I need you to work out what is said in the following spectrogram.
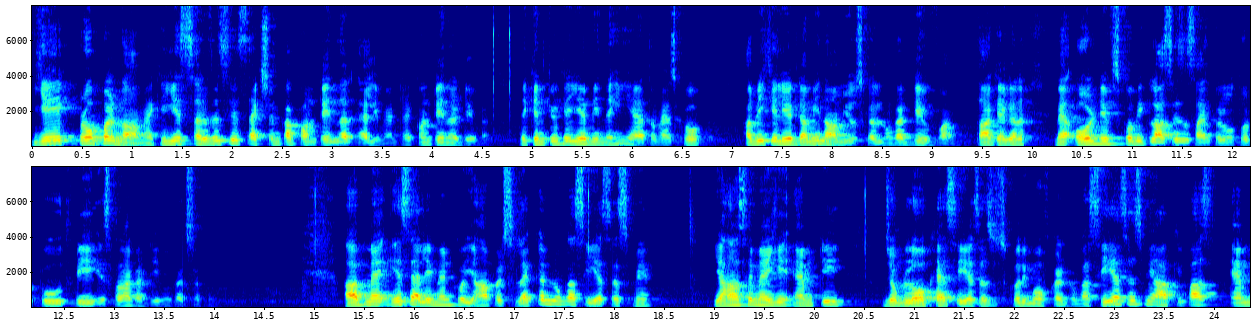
ये एक प्रॉपर नाम है कि ये सर्विसेज़ सेक्शन का कंटेनर एलिमेंट है कंटेनर डिव है। लेकिन क्योंकि ये अभी नहीं है तो मैं इसको अभी के लिए डमी नाम यूज़ कर लूँगा डिव वन ताकि अगर मैं और डिव्स को भी क्लासेस असाइन करूँ तो टू थ्री इस तरह कंटिन्यू कर सकूँ। अब मैं इस एलिमेंट को यहाँ पर सिलेक्ट कर लूँगा सीएसएस में। यहाँ से मैं ये एम जो ब्लॉक है सीएसएस उसको रिमूव कर दूँगा। सीएसएस में आपके पास एम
